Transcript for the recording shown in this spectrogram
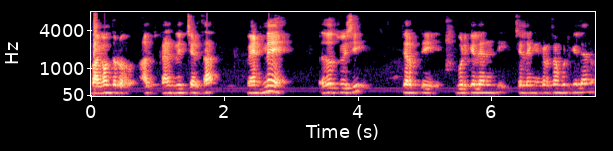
భగవంతుడు అది సార్ వెంటనే ఏదో చూసి తిరుపతి గుడికి వెళ్ళానండి. చెల్లెంగ వెంకటస్వామి గుడికి వెళ్ళాను.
